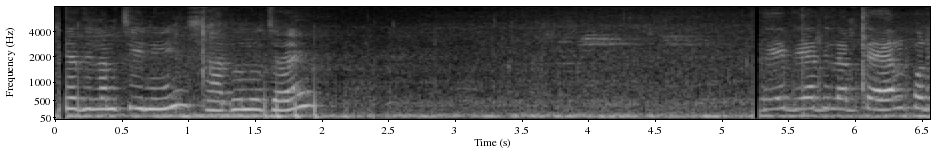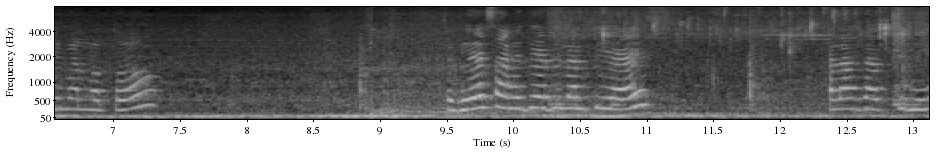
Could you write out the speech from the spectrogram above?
দিয়ে দিলাম চিনি স্বাদ অনুযায়ী। দিয়ে দিলাম তেল পরিমাণ মতো। তো বেশ, আমি দিয়ে দিলাম পেঁয়াজ। এলাচ দারচিনি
